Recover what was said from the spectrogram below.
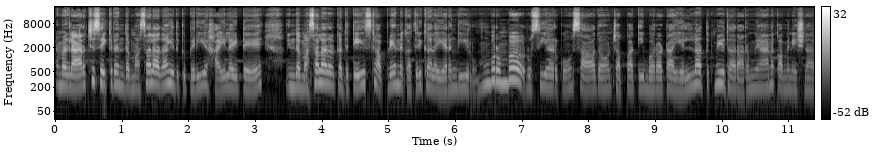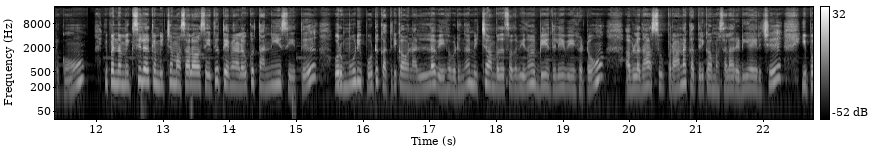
நம்ம அதில் அரைச்சி சேர்க்குற இந்த மசாலா தான் இதுக்கு பெரிய ஹைலைட்டே இந்த மசாலாவில் இருக்க டேஸ்ட் அப்படியே அந்த கத்திரிக்காயில் இறங்கி ரொம்ப ரொம்ப ருசியாக இருக்கும். சாதம் சப்பாத்தி பரோட்டா எல்லாத்துக்குமே இது ஒரு அருமையான காம்பினேஷனாக இருக்கும். இப்போ இந்த மிக்சியில் இருக்க மிச்ச மசாலாவை சேர்த்து தேவையான அளவுக்கு தண்ணியும் சேர்த்து ஒரு மூடி போட்டு கத்திரிக்காவை நல்லா வேக விடுங்க. மிச்சம் ஐம்பது சதவீதம் இப்படியே இதிலே வேகட்டும். அவ்வளோதான் சூப்பரான கத்திரிக்காய் மசாலா ரெடி ஆயிடுச்சு இப்போ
